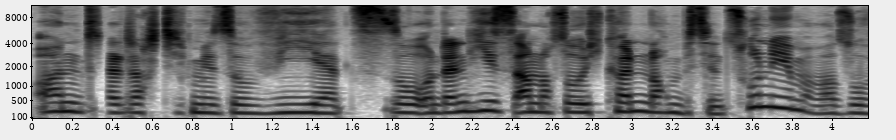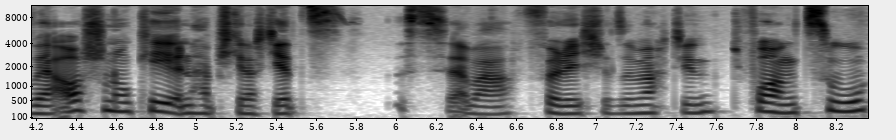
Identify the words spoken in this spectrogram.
Und da dachte ich mir so, wie jetzt so. Und dann hieß es auch noch so, ich könnte noch ein bisschen zunehmen, aber so wäre auch schon okay. Und dann habe ich gedacht, jetzt ist aber völlig, also macht den Vorhang zu.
